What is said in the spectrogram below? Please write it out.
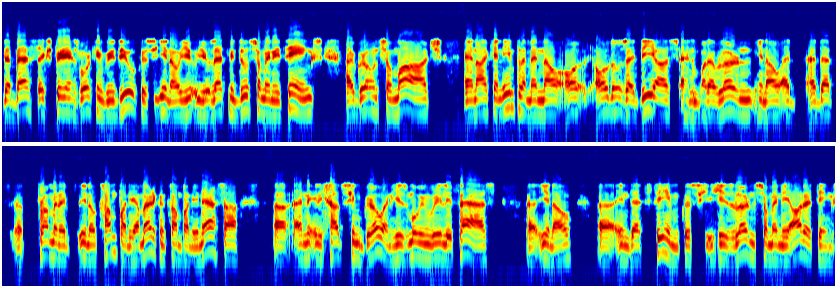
the best experience working with you because you know you you let me do so many things. I've grown so much." And I can implement now all, all those ideas and what I've learned, you know, at, at that uh, prominent, you know, company, American company, NASA, uh, and it helps him grow. And he's moving really fast, uh, you know, uh, in that team because he, he's learned so many other things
